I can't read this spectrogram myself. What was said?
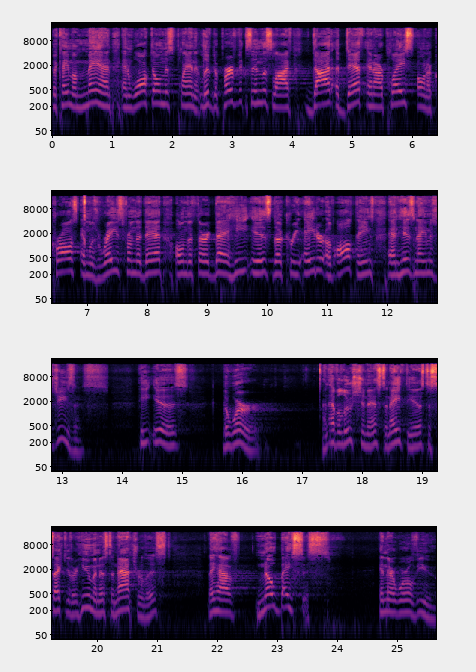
became a man and walked on this planet, lived a perfect sinless life, died a death in our place on a cross and was raised from the dead on the third day. He is the creator of all things and His name is Jesus. He is the Word an evolutionist, an atheist, a secular humanist, a naturalist, they have no basis in their worldview,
